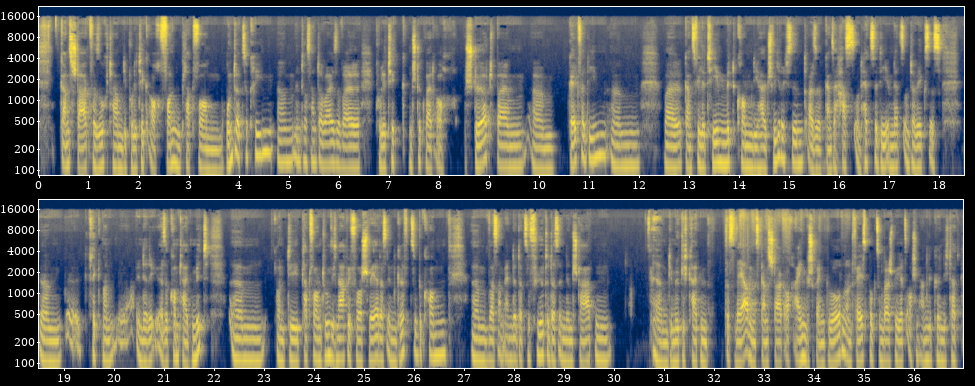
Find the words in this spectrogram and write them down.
ganz stark versucht haben, die Politik auch von Plattformen runterzukriegen, ähm, interessanterweise, weil Politik ein Stück weit auch stört beim ähm, Geld verdienen, ähm, weil ganz viele Themen mitkommen, die halt schwierig sind. Also ganze Hass und Hetze, die im Netz unterwegs ist, ähm, äh, kriegt man äh, in der Regel, also kommt halt mit. Ähm, und die Plattformen tun sich nach wie vor schwer, das in den Griff zu bekommen, ähm, was am Ende dazu führte, dass in den Staaten ähm, die Möglichkeiten des Werbens ganz stark auch eingeschränkt wurden und Facebook zum Beispiel jetzt auch schon angekündigt hat,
